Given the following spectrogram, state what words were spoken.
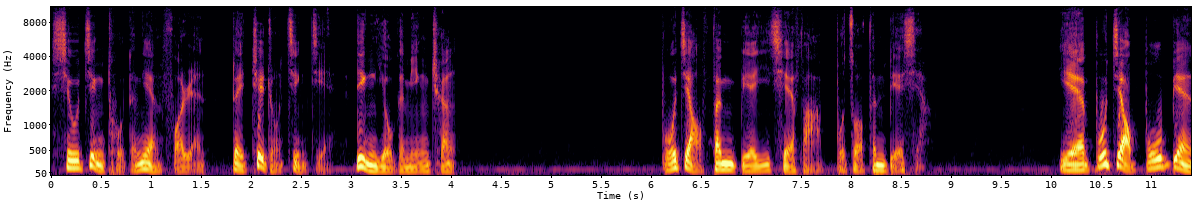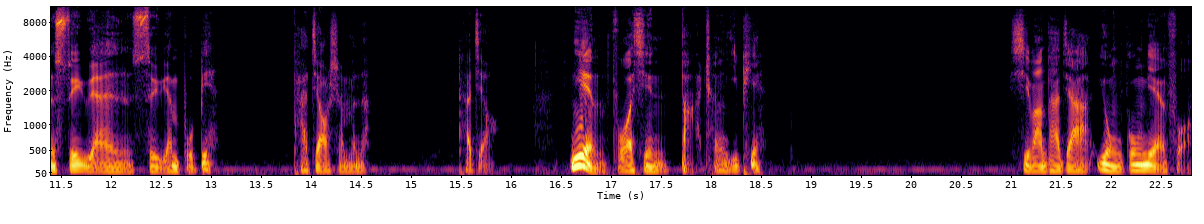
修净土的念佛人对这种境界另有个名称，不叫分别一切法，不做分别想，也不叫不变随缘，随缘不变，它叫什么呢？它叫念佛心打成一片。希望大家用功念佛，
